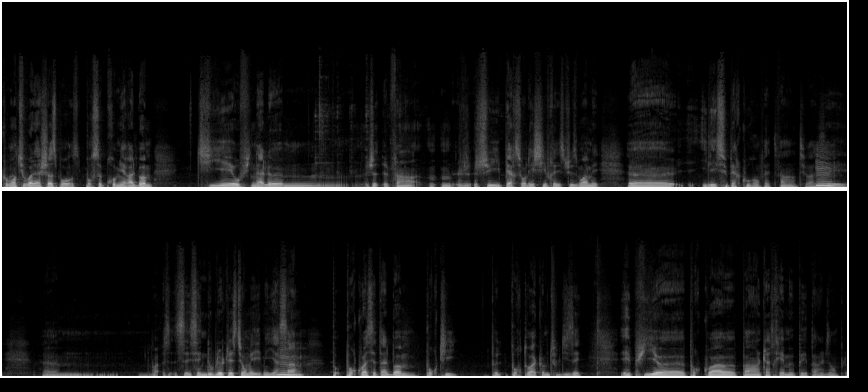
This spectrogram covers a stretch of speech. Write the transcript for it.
comment tu vois la chose pour pour ce premier album qui est au final euh, je, enfin, m- je, je suis hyper sur les chiffres, excuse-moi, mais euh, il est super court en fait. Enfin, tu vois, Mm. c'est euh, c'est une double question, mais mais il y a ça. Mm. P- pourquoi cet album? Pour qui? Pe- Pour toi, comme tu le disais. Et puis, euh, pourquoi pas un quatrième EP, par exemple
